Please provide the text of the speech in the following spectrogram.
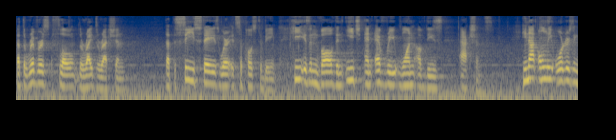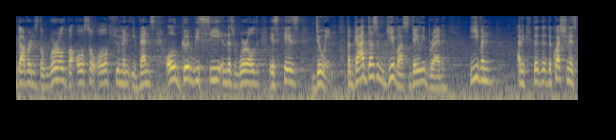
that the rivers flow the right direction, that the sea stays where it's supposed to be. He is involved in each and every one of these actions. He not only orders and governs the world, but also all human events. All good we see in this world is His doing. But God doesn't give us daily bread even I mean, the, the, the question is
